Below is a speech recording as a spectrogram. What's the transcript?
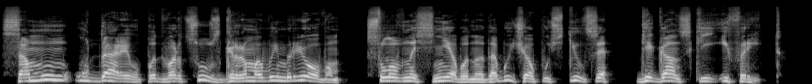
Самум ударил по дворцу с громовым ревом, словно с неба на добычу опустился гигантский ифрит.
